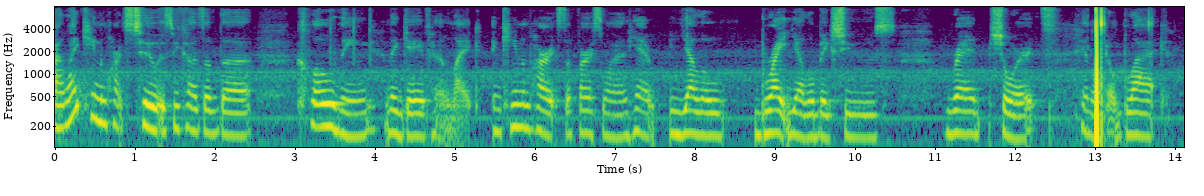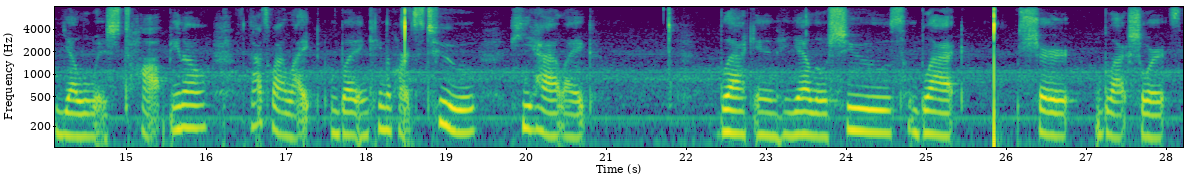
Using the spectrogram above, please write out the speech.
I like Kingdom Hearts 2 is because of the clothing they gave him. Like in Kingdom Hearts, the first one, he had yellow, bright yellow big shoes red shorts and like a black yellowish top, you know? That's what I liked. But in Kingdom Hearts 2, he had like black and yellow shoes, black shirt, black shorts.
